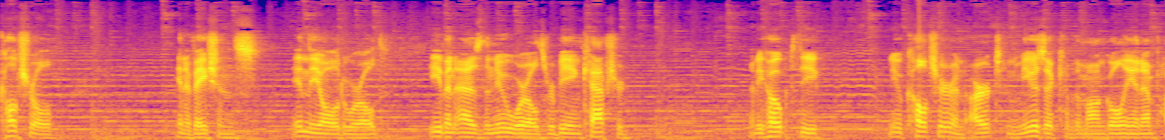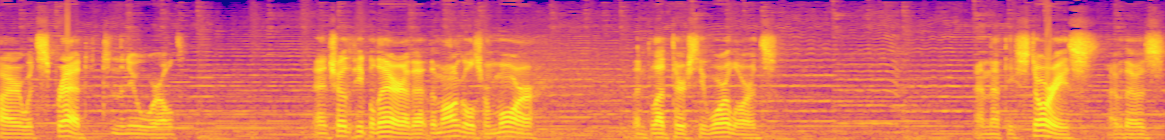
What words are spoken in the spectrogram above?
cultural innovations in the old world, even as the new worlds were being captured. And he hoped the new culture and art and music of the Mongolian Empire would spread to the new world and show the people there that the Mongols were more than bloodthirsty warlords and that the stories of those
